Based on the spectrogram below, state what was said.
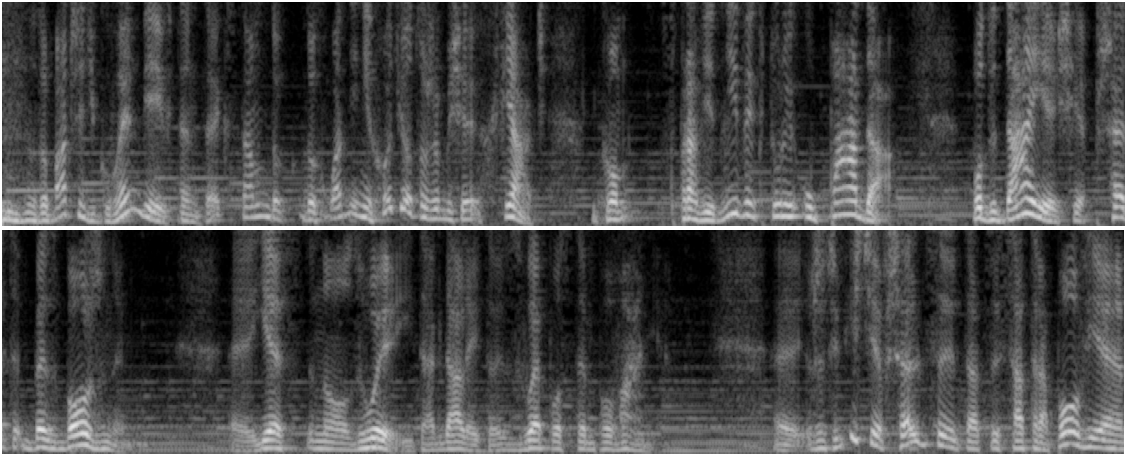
zobaczyć głębiej w ten tekst, tam do, dokładnie nie chodzi o to, żeby się chwiać, tylko sprawiedliwy, który upada, poddaje się przed bezbożnym, e, jest no, zły i tak dalej, to jest złe postępowanie. E, rzeczywiście wszelcy tacy satrapowie,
